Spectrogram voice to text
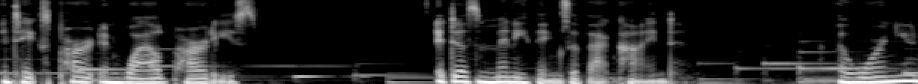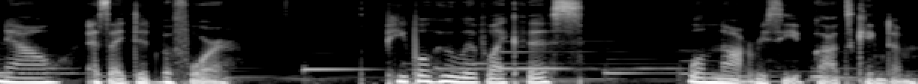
and takes part in wild parties. It does many things of that kind. I warn you now, as I did before people who live like this will not receive God's kingdom.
